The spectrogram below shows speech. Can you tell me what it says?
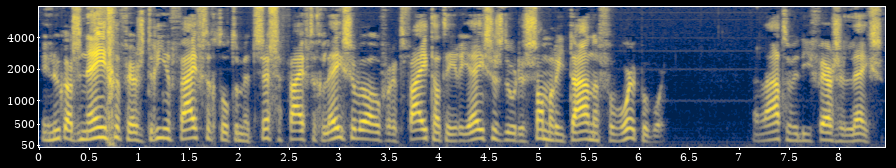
In Lucas 9, vers 53 tot en met 56 lezen we over het feit dat de Heer Jezus door de Samaritanen verworpen wordt. En laten we die versen lezen.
